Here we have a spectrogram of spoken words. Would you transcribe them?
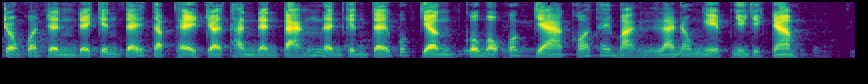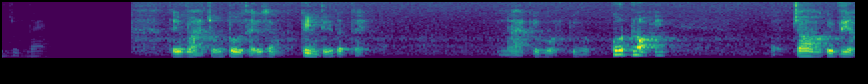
trong quá trình để kinh tế tập thể trở thành nền tảng nền kinh tế quốc dân của một quốc gia có thế mạnh là nông nghiệp như Việt Nam. Thế và chúng tôi thấy rằng kinh tế tập thể là cái một cái một cốt lõi cho cái việc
